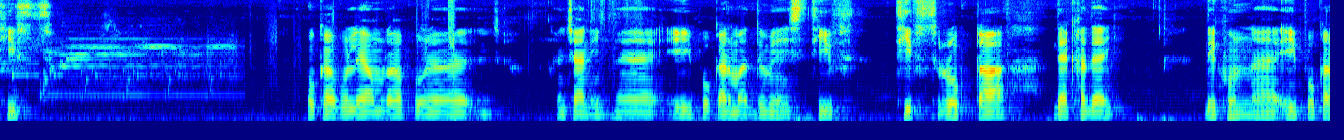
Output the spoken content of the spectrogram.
থিপস পোকা বলে আমরা জানি। এই পোকার মাধ্যমে থিপস থিপস রোগটা দেখা দেয়। দেখুন এই পোকা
